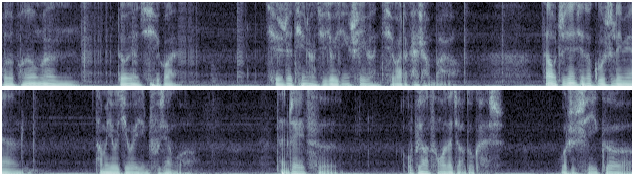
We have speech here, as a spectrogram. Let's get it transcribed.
我的朋友们都有点奇怪，其实这听上去就已经是一个很奇怪的开场白了。在我之前写的故事里面，他们有几位已经出现过了，但这一次，我不想从我的角度开始，我只是一个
